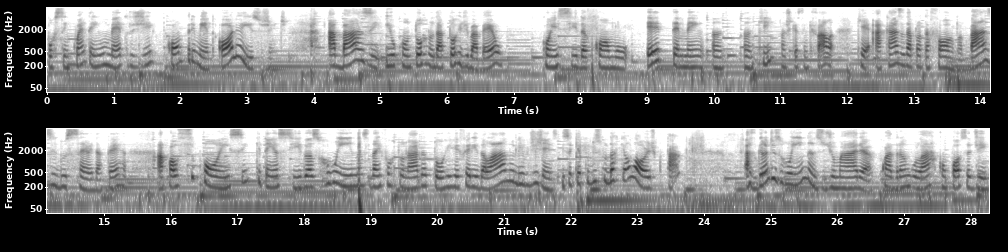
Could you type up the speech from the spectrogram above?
por 51 metros de comprimento. Olha isso, gente. A base e o contorno da Torre de Babel, conhecida como Etemen Anki, acho que é assim que fala, que é a casa da plataforma, base do céu e da terra, a qual supõe-se que tenha sido as ruínas da infortunada torre referida lá no livro de Gênesis. Isso aqui é tudo estudo arqueológico, tá? As grandes ruínas de uma área quadrangular composta de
